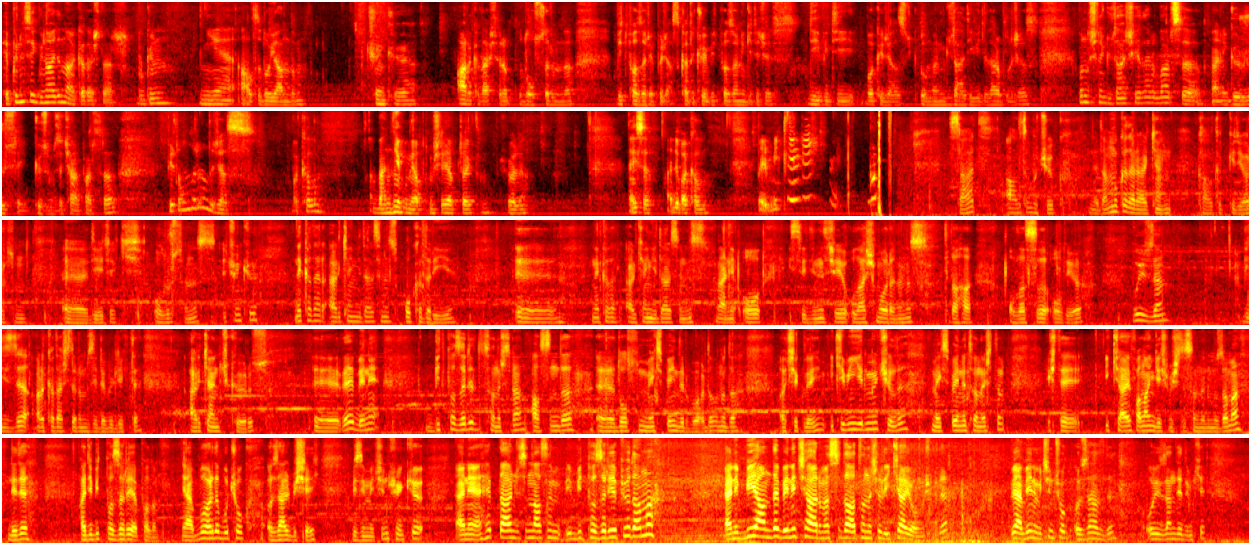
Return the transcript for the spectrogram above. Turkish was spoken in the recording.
Hepinize günaydın arkadaşlar. Bugün niye 6'da uyandım? Çünkü arkadaşlarım, dostlarımla bit pazarı yapacağız. Kadıköy bit pazarına gideceğiz. DVD bakacağız. Umarım güzel DVD'ler bulacağız. Bunun dışında güzel şeyler varsa, yani görürsek, gözümüze çarparsa bir de onları alacağız. Bakalım. Ben niye bunu yaptım? Şey yapacaktım. Şöyle. Neyse, hadi bakalım. Benim mikleri Saat altı buçuk. Neden bu kadar erken kalkıp gidiyorsun eee, diyecek olursanız. E çünkü ne kadar erken giderseniz o kadar iyi. Eee, ne kadar erken giderseniz yani o istediğiniz şeye ulaşma oranınız daha olası oluyor. Bu yüzden biz de arkadaşlarımız ile birlikte erken çıkıyoruz. Eee, ve beni Bit pazarıyla tanıştıran aslında e, dostum Max Payne'dir bu arada. Onu da açıklayayım. 2023 yılı Max Payne'le tanıştım. İşte iki ay falan geçmişti sanırım o zaman. Dedi hadi bit pazarı yapalım. Ya bu arada bu çok özel bir şey bizim için. Çünkü yani hep daha öncesinde aslında bit pazarı yapıyordu ama yani bir anda beni çağırması daha tanışalı iki ay olmuş bir de. Yani benim için çok özeldi. O yüzden dedim ki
